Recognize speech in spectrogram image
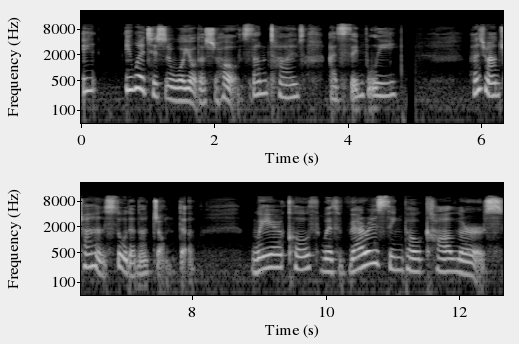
因因为其实我有的时候，sometimes I simply 很喜欢穿很素的那种的，wear clothes with very simple colors.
